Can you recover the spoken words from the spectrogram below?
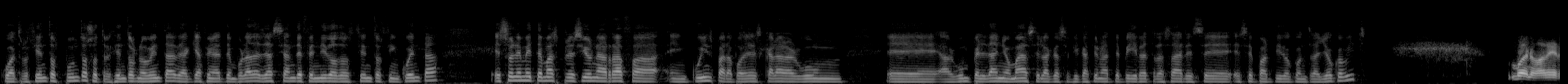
400 puntos o 390 de aquí a final de temporada. Ya se han defendido 250. ¿Eso le mete más presión a Rafa en Queens para poder escalar algún, algún peldaño más en la clasificación ATP y retrasar ese, ese partido contra Djokovic? Bueno, a ver,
